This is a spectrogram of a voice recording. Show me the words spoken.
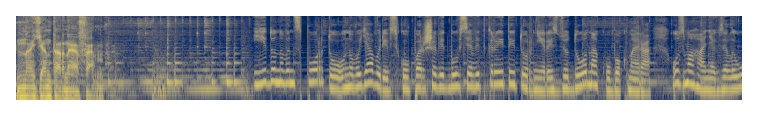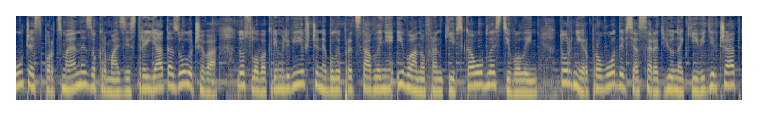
на Янтарна ФМ. І до новин спорту у Новояворівську вперше відбувся відкритий турнір із дзюдо на Кубок Мера. У змаганнях взяли участь спортсмени, зокрема зі Стрия та Золочева. До слова, крім Львівщини, були представлені Івано-Франківська область і Волинь. Турнір проводився серед юнаків і дівчат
